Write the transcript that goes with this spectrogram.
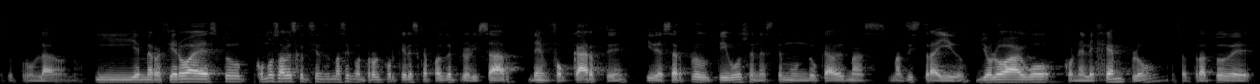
eso por un lado, ¿no? Y me refiero a esto, ¿cómo sabes que te sientes más en control? Porque eres capaz de priorizar, de enfocarte y de ser productivos en este mundo cada vez más, más distraído. Yo lo hago con el ejemplo, o sea, trato de,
